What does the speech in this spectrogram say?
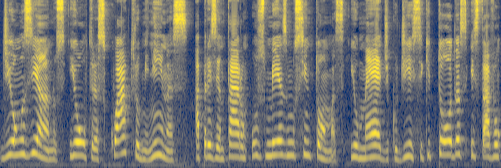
de 11 anos, e outras quatro meninas apresentaram os mesmos sintomas, e o médico disse que todas estavam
